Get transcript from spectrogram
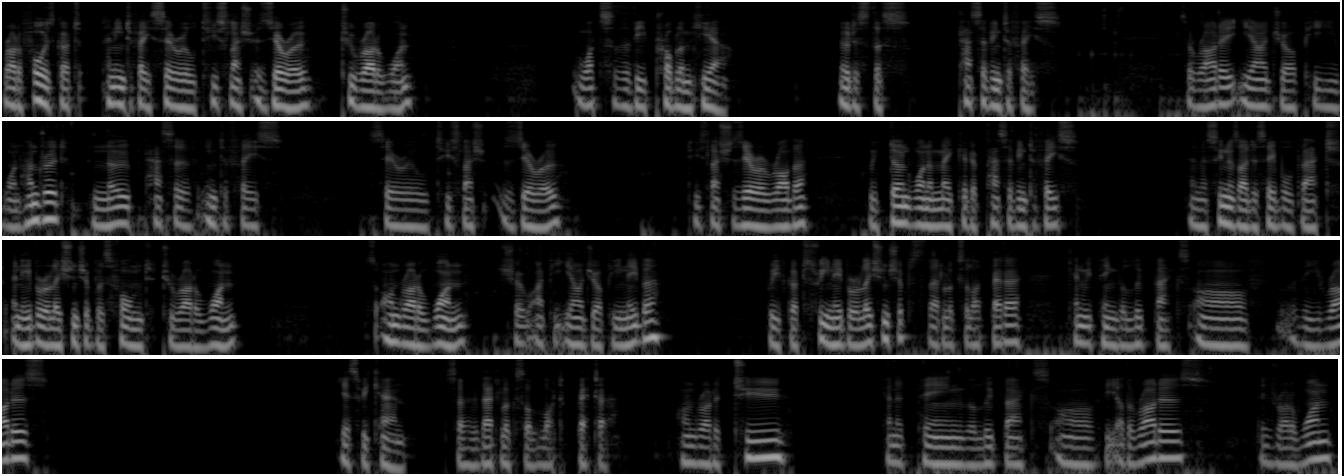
Router 4 has got an interface serial 2 slash 0 to router 1. What's the problem here? Notice this passive interface. So router EIGRP 100, no passive interface serial 2 slash 0, 2 slash 0 rather. We don't want to make it a passive interface. And as soon as I disabled that, a neighbor relationship was formed to router 1. So on router 1, show IP EIGRP neighbor. We've got three neighbor relationships. That looks a lot better. Can we ping the loopbacks of the routers? Yes, we can. So that looks a lot better. On router 2, can it ping the loopbacks of the other routers? There's router 1,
